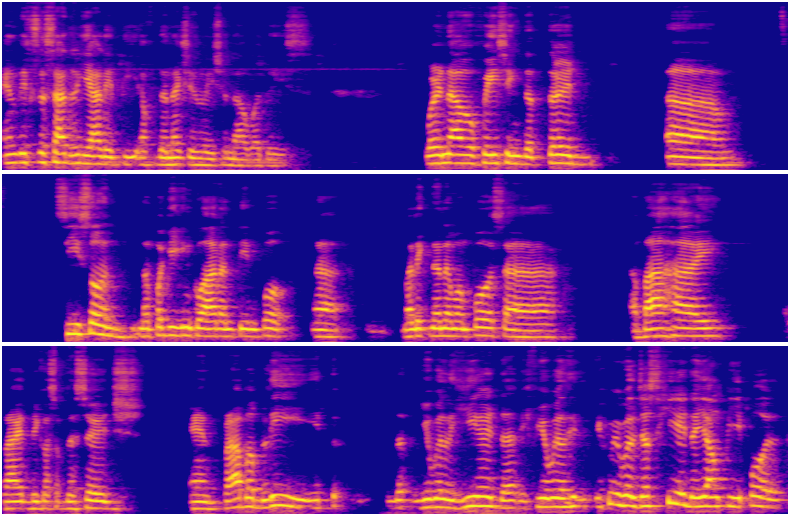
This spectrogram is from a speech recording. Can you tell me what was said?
And it's the sad reality of the next generation nowadays. We're now facing the third um, season ng pagiging quarantine po. Na balik na naman po sa ah, bahay, right, because of the surge. And probably it, you will hear the if you will if we will just hear the young people,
